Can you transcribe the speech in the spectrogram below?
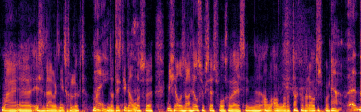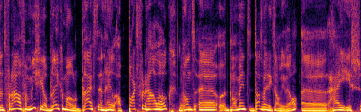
Maar eh, is uiteindelijk niet gelukt. Maar Nee. dat is niet anders. Eh, Michel is wel heel succesvol geweest in eh, alle andere takken van autosport. Ja, het verhaal van Michel Blekemolen blijft een heel apart verhaal ook. Want het moment, dat weet ik dan weer wel. Hij, is,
